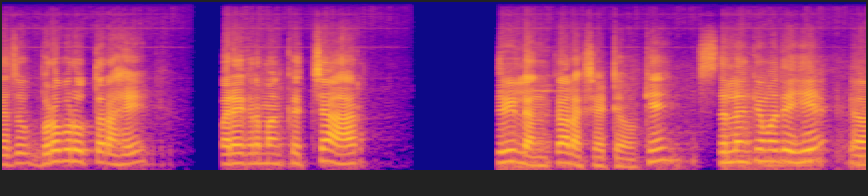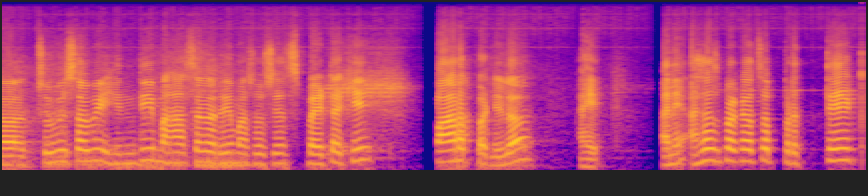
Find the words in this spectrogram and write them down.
याचं बरोबर उत्तर आहे पर्याय क्रमांक चार श्रीलंका लक्षात ठेवा ओके? श्रीलंकेमध्ये हे चोवीसावी हिंदी महासागर रिम असोसिएशन बैठक ही पार पडलेलं आहे. आणि अशाच प्रकारचं प्रत्येक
